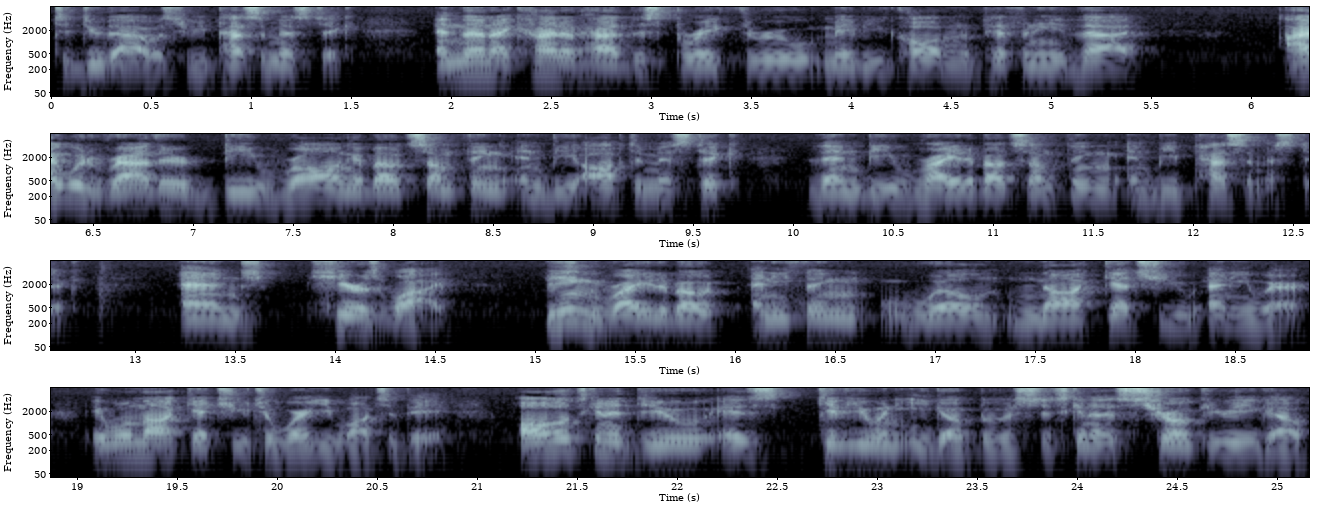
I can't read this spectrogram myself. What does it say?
to do that was to be pessimistic. And then I kind of had this breakthrough, maybe you call it an epiphany that I would rather be wrong about something and be optimistic than be right about something and be pessimistic. And here's why. Being right about anything will not get you anywhere it will not get you to where you want to be. All it's going to do is give you an ego boost. It's going to stroke your ego.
